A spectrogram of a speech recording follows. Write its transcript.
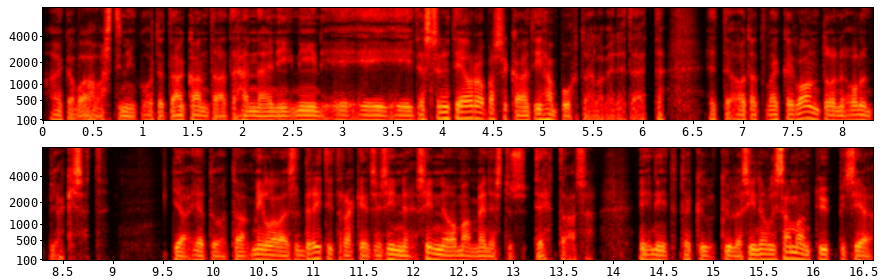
aika vahvasti niin otetaan kantaa tähän näin, niin, niin ei, ei, ei, tässä nyt Euroopassakaan ihan puhtailla vedetä, että, että otat vaikka Lontoon olympiakisat – ja, ja tuota, millaiset britit rakensi sinne, sinne oman menestystehtaansa, niin, niin tota, ky, kyllä. Siinä oli samantyyppisiä,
